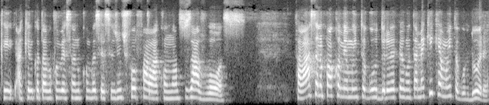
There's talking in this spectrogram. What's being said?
Que, aquilo que eu estava conversando com você. Se a gente for falar com nossos avós, falar, ah, você não pode comer muita gordura, vai perguntar, mas o que, que é muita gordura?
